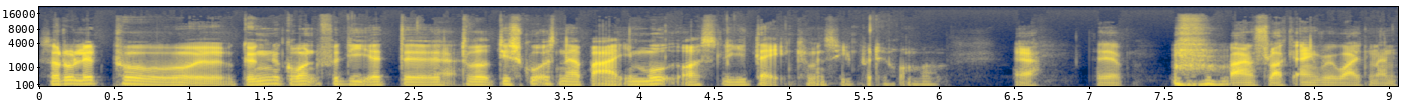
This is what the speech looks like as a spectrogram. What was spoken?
så er du lidt på øh, gyngende grund, fordi at, øh, Ja. ja. du ved, diskursen er bare imod os lige i dag, kan man sige på det rum. Bare en flok angry white men.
